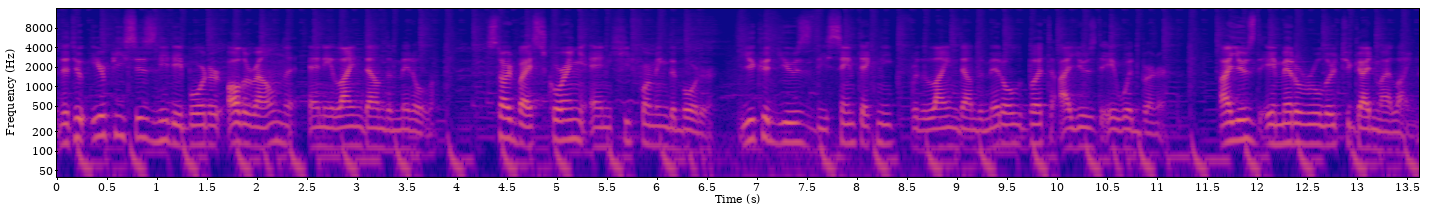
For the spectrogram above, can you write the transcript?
The two earpieces need a border all around and a line down the middle. Start by scoring and heat forming the border. You could use the same technique for the line down the middle, but I used a wood burner. I used a metal ruler to guide my line.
